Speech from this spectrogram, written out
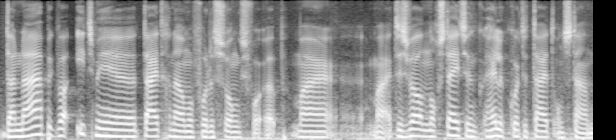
Daarna heb ik wel iets meer tijd genomen voor de songs voor Up. Maar, maar het is wel nog steeds een hele korte tijd ontstaan.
